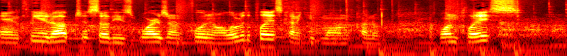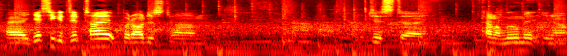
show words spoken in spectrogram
and clean it up just so these wires aren't floating all over the place, kind of keep them on kind of one place. I guess you could zip tie it, but I'll just um, just uh, kind of loom it, you know.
